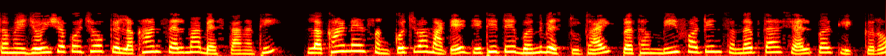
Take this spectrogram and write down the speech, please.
તમે જોઈ શકો છો કે લખાણ સેલમાં બેસતા નથી. લખાણને સંકોચવા માટે જેથી તે બંધબેસતું થાય, પ્રથમ બી14 સંદર્ભતા સેલ પર ક્લિક કરો.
